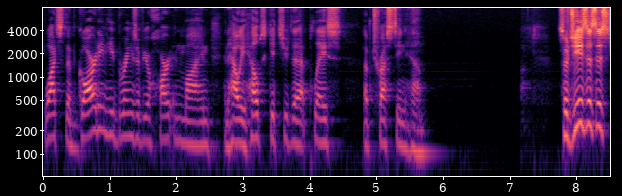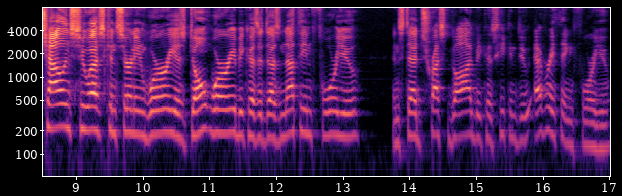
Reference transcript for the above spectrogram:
watch the guarding He brings of your heart and mind, and how He helps get you to that place of trusting Him. So, Jesus' challenge to us concerning worry is don't worry because it does nothing for you. Instead, trust God because He can do everything for you.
